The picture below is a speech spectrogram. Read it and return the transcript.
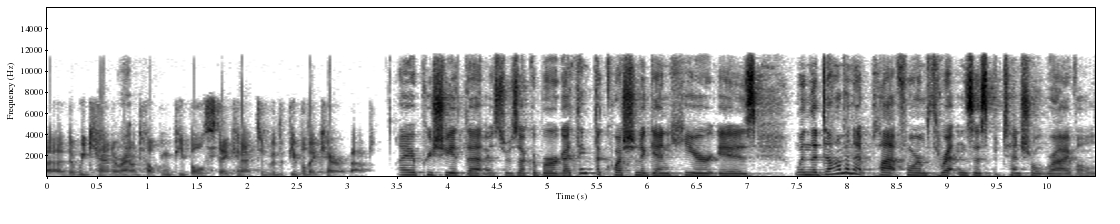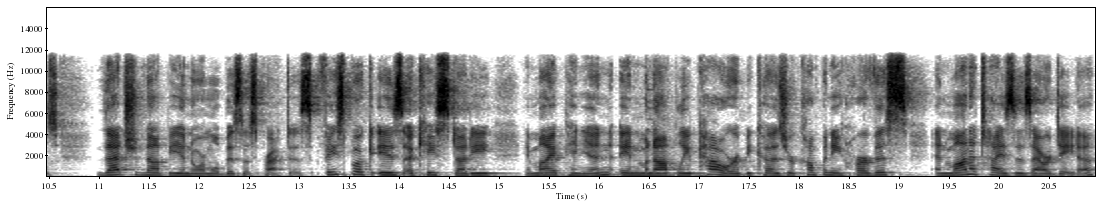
uh, that we can around helping people stay connected with the people they care about. I appreciate that, Mr. Zuckerberg. I think the question again here is, when the dominant platform threatens its potential rivals, that should not be a normal business practice. Facebook is a case study, in my opinion, in monopoly power because your company harvests and monetizes our data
